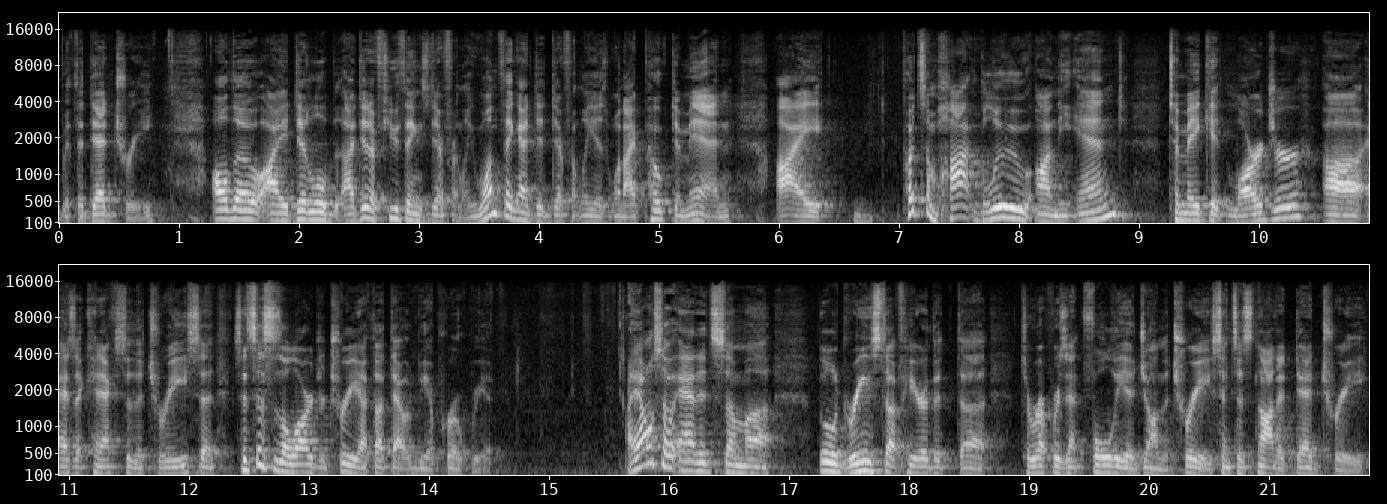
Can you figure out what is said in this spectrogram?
with the dead tree. Although I did a little, I did a few things differently. One thing I did differently is when I poked them in, I put some hot glue on the end to make it larger uh, as it connects to the tree. So since this is a larger tree, I thought that would be appropriate. I also added some uh, little green stuff here that uh, to represent foliage on the tree since it's not a dead tree.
